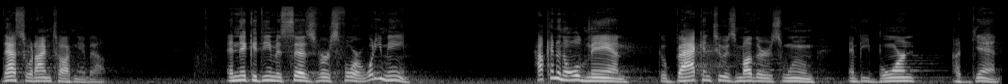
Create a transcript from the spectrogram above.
That's what I'm talking about. And Nicodemus says, verse 4, What do you mean? How can an old man go back into his mother's womb and be born again?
